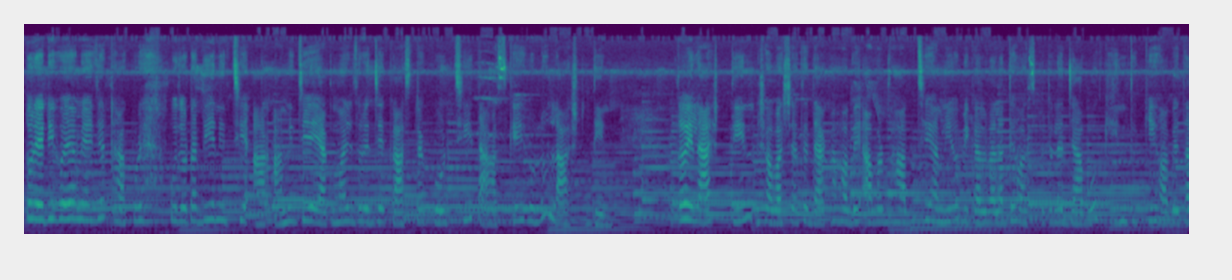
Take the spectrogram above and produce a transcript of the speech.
তো রেডি হয়ে আমি এই যে ঠাকুরের পুজোটা দিয়ে নিচ্ছি। আর আমি যে এক মাস ধরে যে কাজটা করছি, তা আজকেই হলো লাস্ট দিন। তো এই লাস্ট দিন সবার সাথে দেখা হবে। আবার ভাবছি আমিও বিকালবেলাতে হসপিটালে যাব, কিন্তু কি হবে তা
